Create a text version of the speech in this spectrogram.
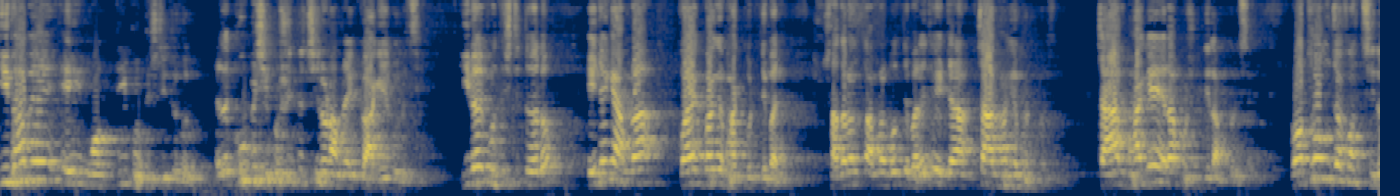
কীভাবে এই মতটি প্রতিষ্ঠিত হলো? এটা খুব বেশি প্রসিদ্ধ ছিল না, আমরা একটু আগেই বলেছি। কীভাবে প্রতিষ্ঠিত হলো? এটাকে আমরা কয়েক ভাগে ভাগ করতে পারি। সাধারণত আমরা বলতে পারি যে এটা চার ভাগে ভাগ করেছে। চার ভাগে এরা প্রসিদ্ধি লাভ করেছে। প্রথম যখন ছিল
